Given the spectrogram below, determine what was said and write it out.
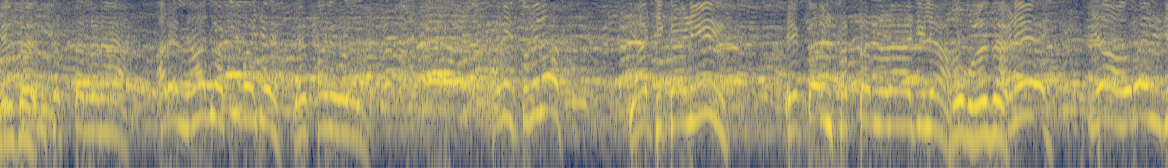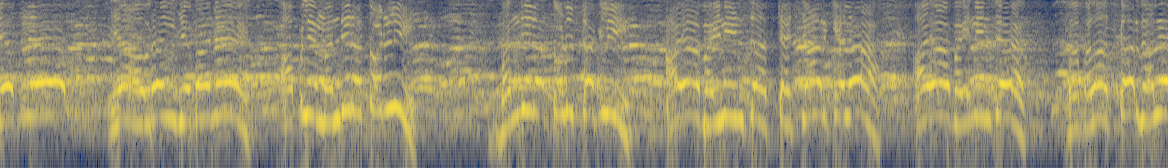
एकोणसत्तर लढाया. अरे लाज वाटली पाहिजे. पाणी वळायला आणि तुम्ही या ठिकाणी एकोणसत्तर लढाया दिल्या आणि या औरंगजेबने या औरंगजेबाने आपली मंदिरं तोडली. मंदिरं तोडून टाकली. आया बहिणींचा अत्याचार केला. आया बहिणींचे बलात्कार झाले.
